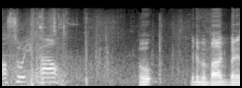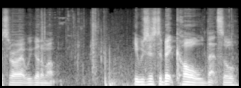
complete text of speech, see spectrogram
I'll sort you, pal. Oh, bit of a bug, but it's alright. We got him up. He was just a bit cold, that's all.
